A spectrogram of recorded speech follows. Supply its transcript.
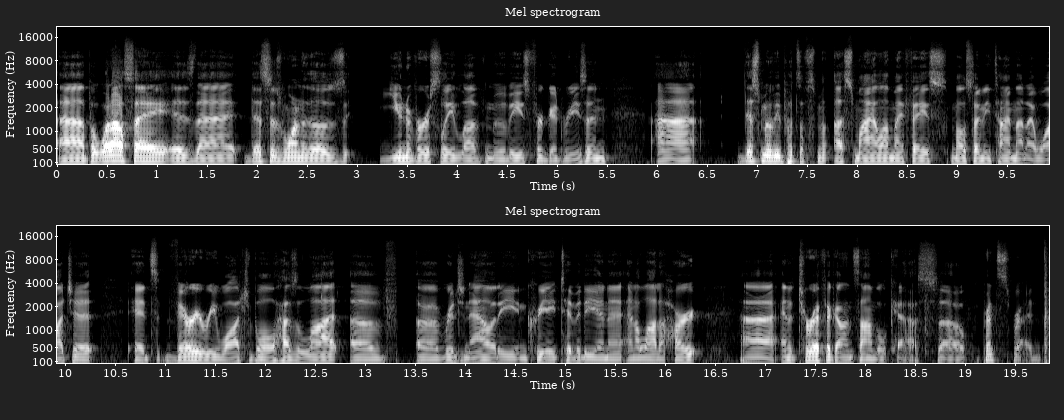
Uh, but what I'll say is that this is one of those universally loved movies for good reason. Uh, this movie puts a, sm- a, smile on my face most any time that I watch it. It's very rewatchable, has a lot of uh, originality and creativity in it, and a lot of heart, uh, and a terrific ensemble cast. So, Princess Bride.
